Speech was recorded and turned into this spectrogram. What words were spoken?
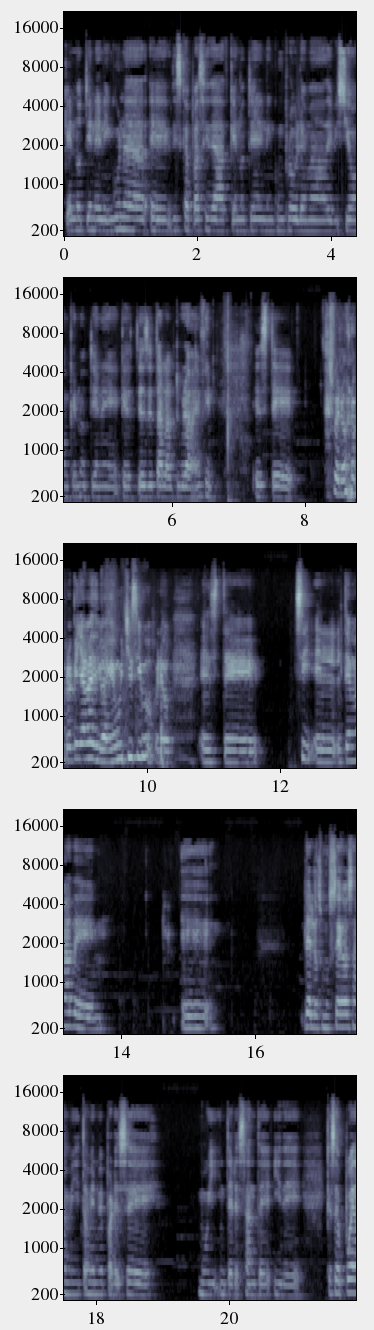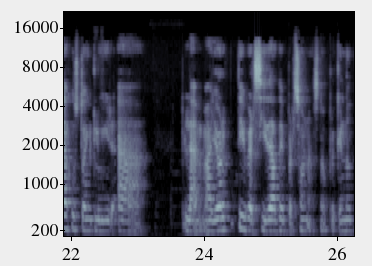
que no tiene ninguna eh, discapacidad, que no tiene ningún problema de visión, que no tiene, que es de tal altura, en fin. Este, pero bueno, creo que ya me divagué muchísimo, pero este, sí, el, tema de, eh, de los museos a mí también me parece muy interesante y de que se pueda justo incluir a la mayor diversidad de personas, ¿no? Porque no,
